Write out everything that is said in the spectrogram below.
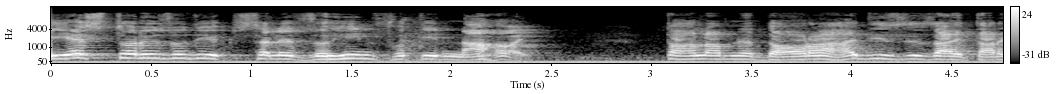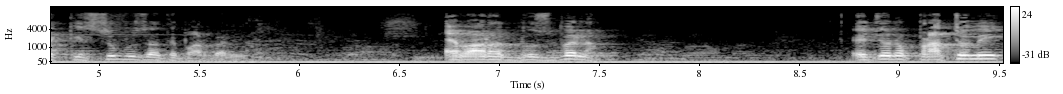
এই স্তরে যদি ছেলে জহিন ফতির না হয়, তাহলে আপনি দৌড়া হাদিসে যায়, তারা কিছু বুঝাতে পারবেন না। এবারত বুঝবে না। এই জন্য প্রাথমিক,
